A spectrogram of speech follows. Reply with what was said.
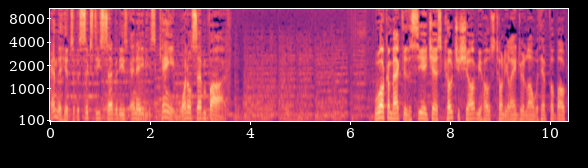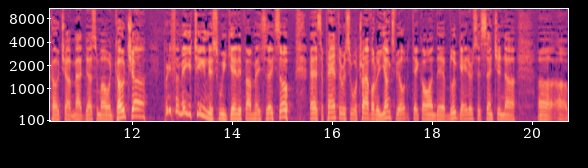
and the hits of the 60s, 70s, and 80s. Kane 1075. Welcome back to the CHS Coaches Show. I'm your host, Tony Landry, along with head football coach uh, Matt Desormeaux. And, coach, uh, pretty familiar team this weekend, if I may say so, as the Panthers will travel to Youngsville to take on the Blue Gators, Ascension, uh, uh, uh,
